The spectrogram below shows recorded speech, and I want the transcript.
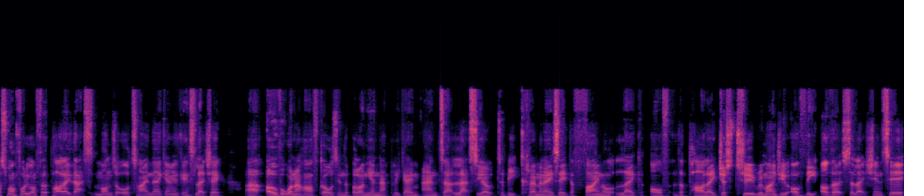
Plus 141 for the parlay. That's Monza or time there game against Lecce uh, over one and a half goals in the Bologna Napoli game, and uh, Lazio to beat Cremonese, the final leg of the parlay. Just to remind you of the other selections here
